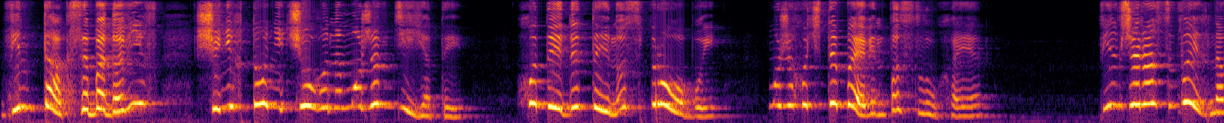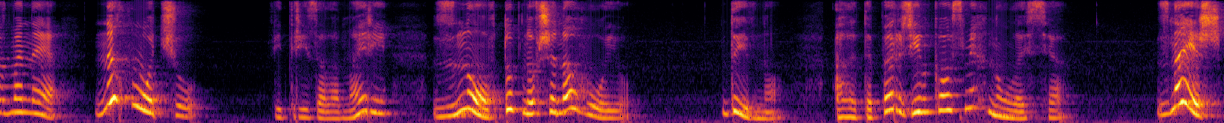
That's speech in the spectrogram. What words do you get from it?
Він так себе довів, що ніхто нічого не може вдіяти. Ходи, дитино, спробуй. Може, хоч тебе він послухає. Він вже раз вигнав мене, не хочу, відрізала Мері, знов тупнувши ногою. Дивно, але тепер жінка усміхнулася. Знаєш,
